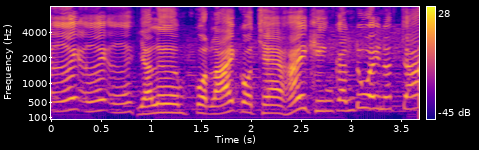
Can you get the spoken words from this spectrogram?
เอ๋ยเอ๋ยเอ๋ยอย่าลืมกดไลค์กดแชร์ให้คิงกันด้วยนะจ๊ะ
